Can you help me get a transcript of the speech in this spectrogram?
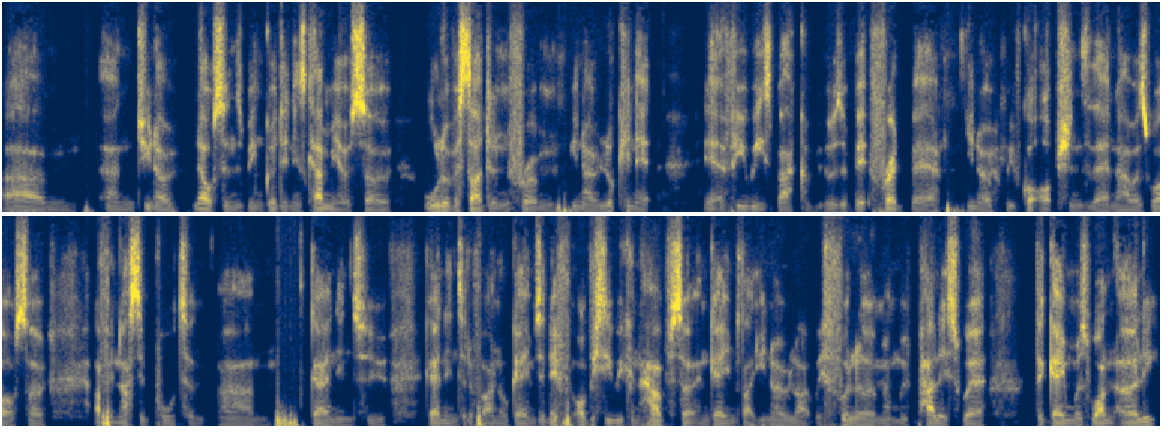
Um, and you know, Nelson's been good in his cameo. So all of a sudden, from you know, looking at it a few weeks back, it was a bit threadbare. You know, we've got options there now as well. So I think that's important um, going into going into the final games. And if obviously we can have certain games like you know, like with Fulham and with Palace, where the game was won early,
